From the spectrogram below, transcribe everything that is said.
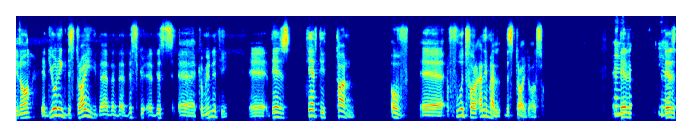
you know during destroying the, the, the, this this uh, community uh, there's 30 ton of uh, food for animal destroyed also And there, yeah. there's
